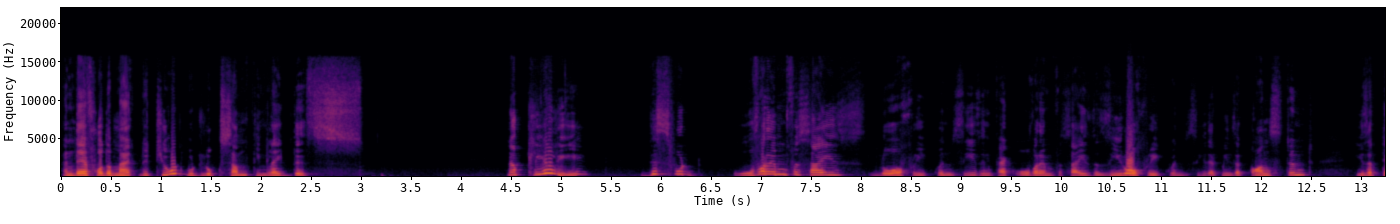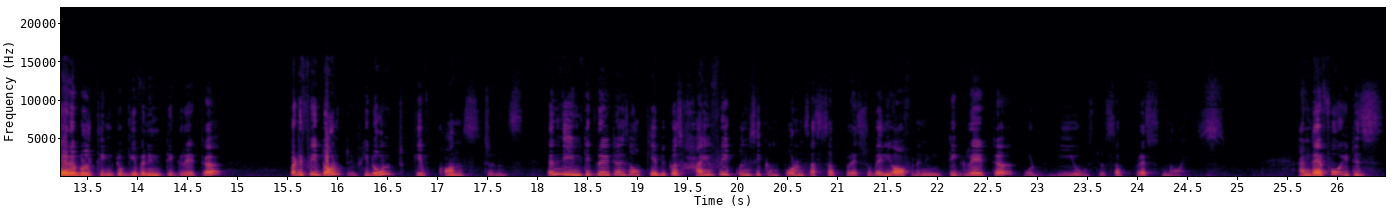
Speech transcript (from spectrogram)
and therefore, the magnitude would look something like this. Now, clearly this would overemphasize lower frequencies, in fact overemphasize the 0 frequency that means a constant is a terrible thing to give an integrator, but if we do not if we do not give constants then the integrator is okay because high frequency components are suppressed. So, very often an integrator would be used to suppress noise and therefore, it is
